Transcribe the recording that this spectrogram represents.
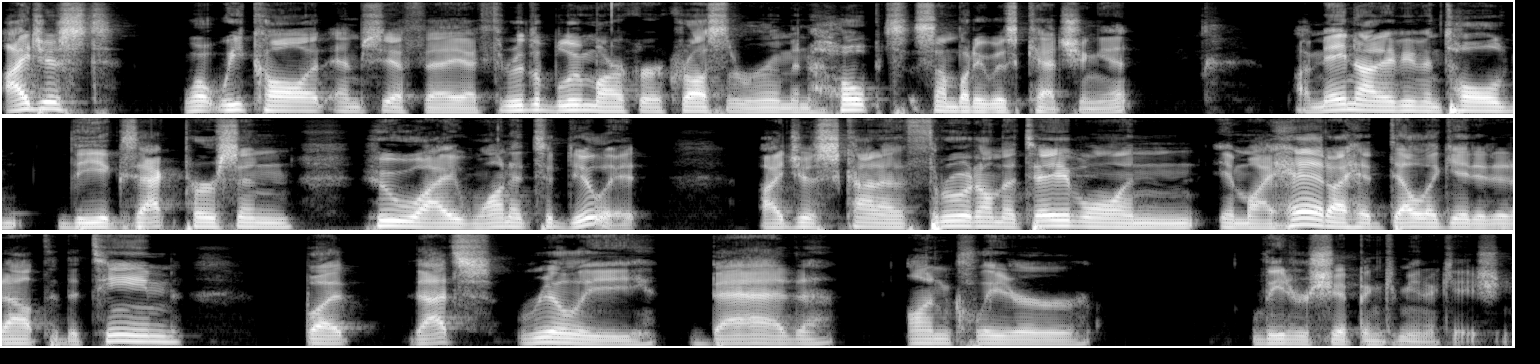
I just what we call it MCFA. I threw the blue marker across the room and hoped somebody was catching it. I may not have even told the exact person who I wanted to do it. I just kind of threw it on the table and in my head I had delegated it out to the team, but that's really bad, unclear leadership and communication.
